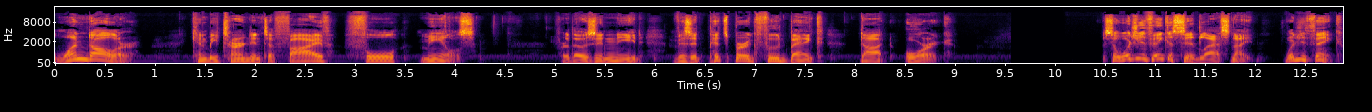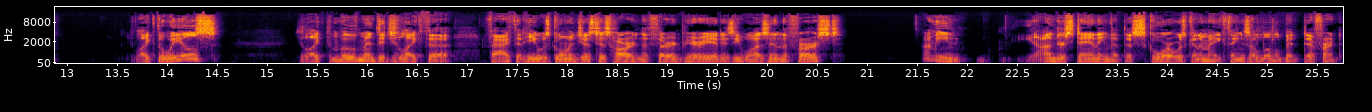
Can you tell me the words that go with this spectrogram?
$1 can be turned into five full meals. For those in need, visit pittsburghfoodbank.org. So, what'd you think of Sid last night? What'd you think? You Like the wheels? you like the movement? Did you like the fact that he was going just as hard in the third period as he was in the first? I mean, understanding that the score was going to make things a little bit different,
